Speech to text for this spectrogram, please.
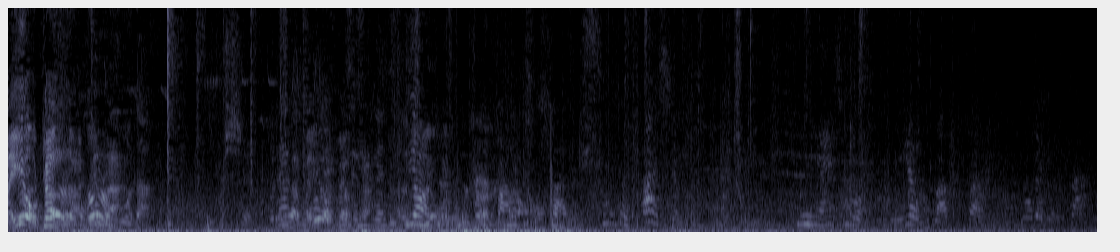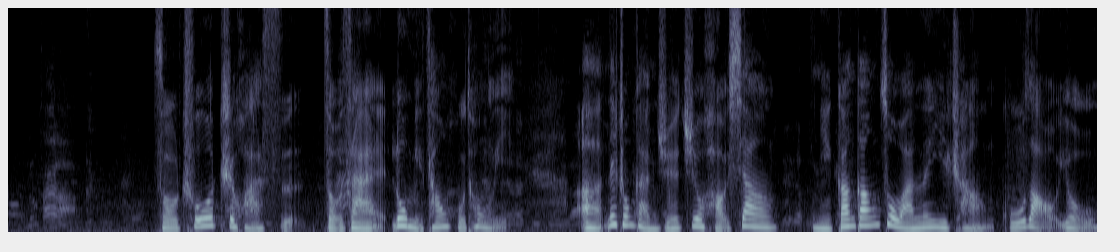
没有证的，现在。现在没有证的，没有什么事儿。走出智化寺，走在陆米仓胡同里，啊，那种感觉就好像你刚刚做完了一场古老又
